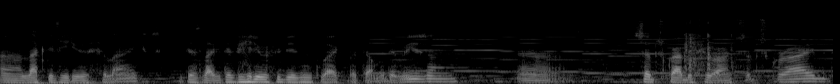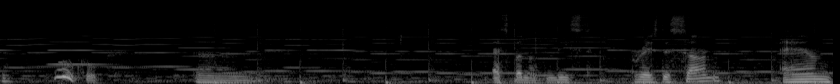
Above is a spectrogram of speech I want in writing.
Uh, like the video if you liked. Dislike the video if you didn't like, but tell me the reason. Uh, subscribe if you aren't subscribed. Ooh, cool. Um, last but not least, praise the sun and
